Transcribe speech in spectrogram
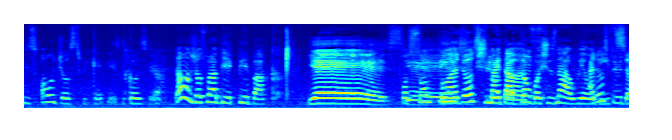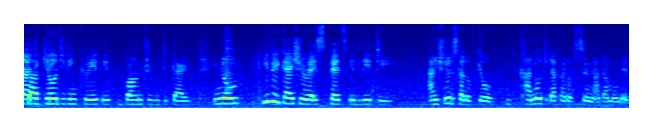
is all just wickedness because Yeah. that was just probably a payback yes for yes. something Well, I just she feel might have done, but she's not aware I of just it. feel that the girl probably. didn't create a boundary with the guy. You know, if a guy should respect a lady and you should know this kind of girl, you cannot do that kind of thing at that moment.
